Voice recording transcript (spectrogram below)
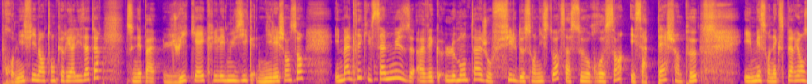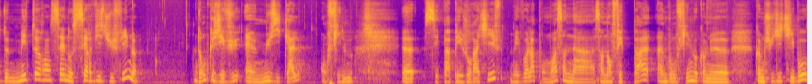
premier film en tant que réalisateur, ce n'est pas lui qui a écrit les musiques ni les chansons, et malgré qu'il s'amuse avec le montage au fil de son histoire, ça se ressent et ça pêche un peu. Il met son expérience de metteur en scène au service du film. Donc j'ai vu un musical en film. Euh, c'est pas péjoratif, mais voilà, pour moi, ça n'en fait pas un bon film, comme, tu dis Thibaut.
